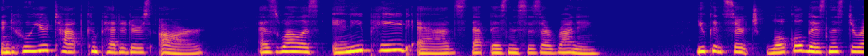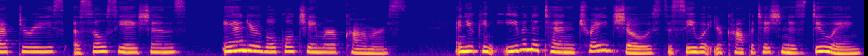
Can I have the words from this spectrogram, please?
and who your top competitors are, as well as any paid ads that businesses are running. You can search local business directories, associations, and your local Chamber of Commerce. And you can even attend trade shows to see what your competition is doing,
